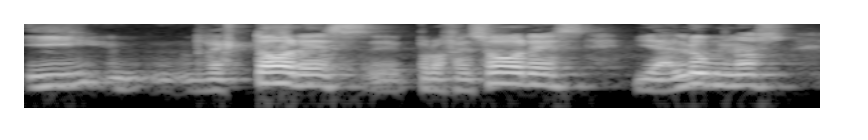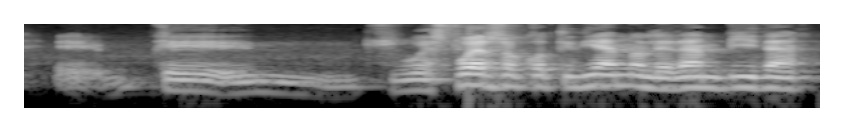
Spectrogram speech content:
y rectores, eh, profesores y alumnos eh, que su esfuerzo cotidiano le dan vida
